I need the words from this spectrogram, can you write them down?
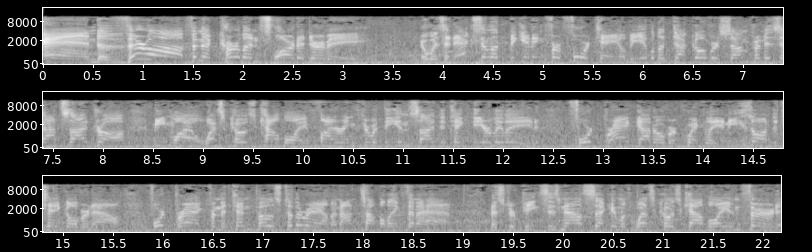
And they're off in the Curlin Florida Derby. It was an excellent beginning for Forte. He'll be able to duck over some from his outside draw. Meanwhile, West Coast Cowboy firing through at the inside to take the early lead. Fort Bragg got over quickly, and he's on to take over now. Fort Bragg from the 10 post to the rail and on top a length and a half. Mr. Peaks is now second with West Coast Cowboy in third.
